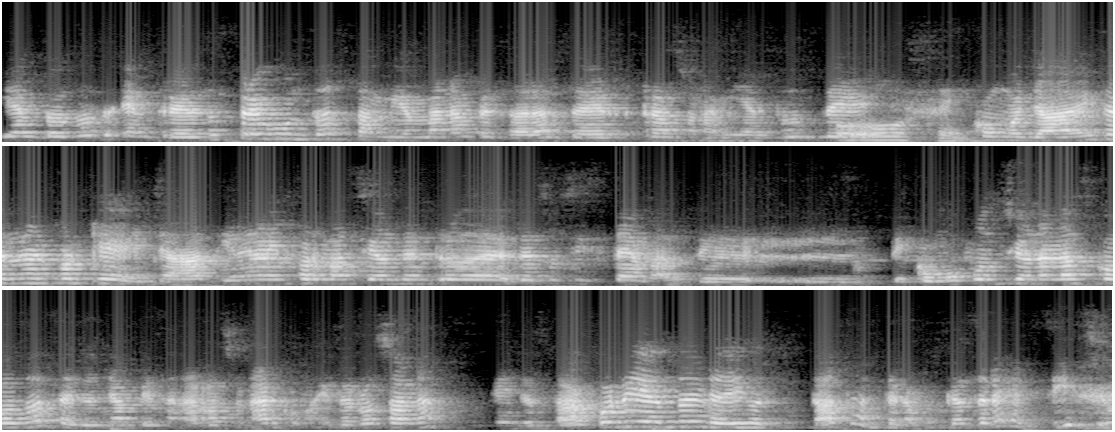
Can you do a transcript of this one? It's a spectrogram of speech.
Y entonces, entre esas preguntas también van a empezar a hacer razonamientos de, Oh, sí. como ya hicieron el porqué, ya tienen la información dentro de, de sus sistemas, de, de cómo funcionan las cosas, ellos ya empiezan a razonar, como dice Rosana, ella estaba corriendo y le dijo, Tata, tenemos que hacer ejercicio.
